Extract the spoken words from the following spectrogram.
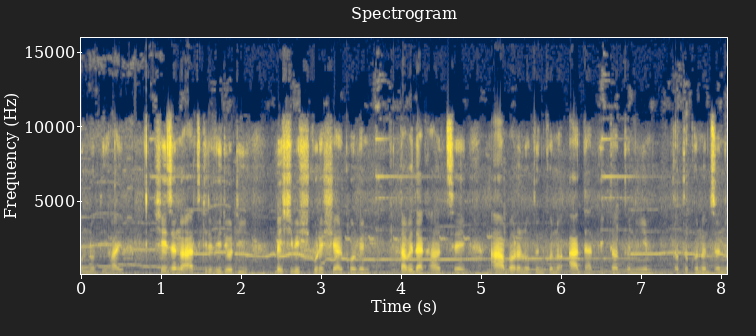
উন্নতি হয়। সেই জন্য আজকের ভিডিওটি বেশি বেশি করে শেয়ার করবেন। তবে দেখা হচ্ছে আবারও নতুন কোনো আধ্যাত্মিক তথ্য নিয়ে ততক্ষণের জন্য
